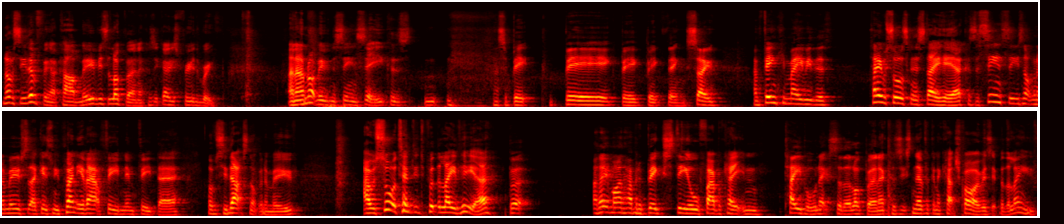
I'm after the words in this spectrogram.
And obviously the other thing I can't move is the log burner because it goes through the roof. And I'm not moving the CNC because that's a big, big, big, big thing. So I'm thinking maybe the table saw is going to stay here because the CNC is not going to move. So that gives me plenty of outfeed and infeed there. Obviously that's not going to move. I was sort of tempted to put the lathe here, but I don't mind having a big steel fabricating table next to the log burner because it's never going to catch fire, is it? But the lathe,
